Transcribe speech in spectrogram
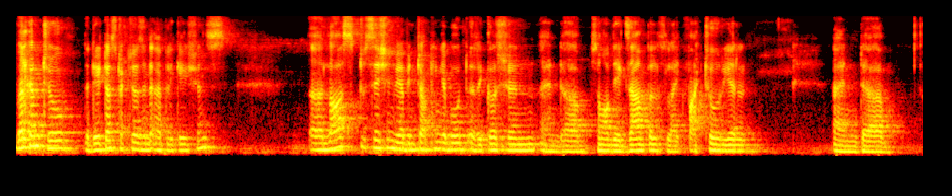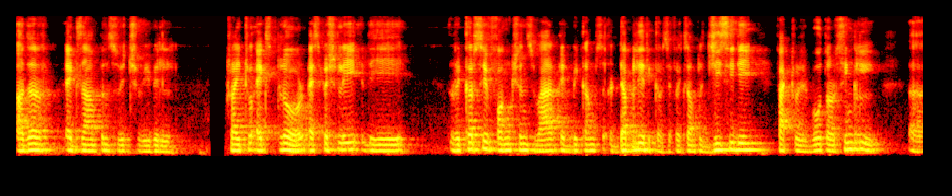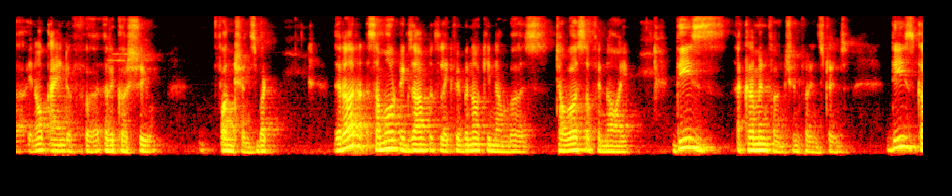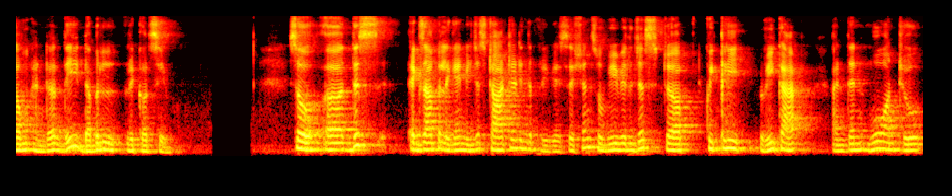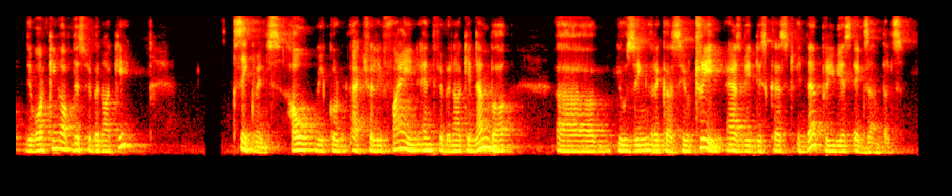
Welcome to the data structures and applications. Uh, last session we have been talking about recursion and uh, some of the examples like factorial and uh, other examples which we will try to explore, especially the recursive functions where it becomes doubly recursive. For example, GCD factorial both are single, uh, you know, kind of uh, recursive functions. But there are some more examples like Fibonacci numbers, towers of Hanoi. These Ackermann function, for instance, these come under the double recursive. So uh, this example again we just started in the previous session so we will just uh, quickly recap and then move on to the working of this Fibonacci sequence, how we could actually find nth Fibonacci number uh, using recursive tree as we discussed in the previous examples.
